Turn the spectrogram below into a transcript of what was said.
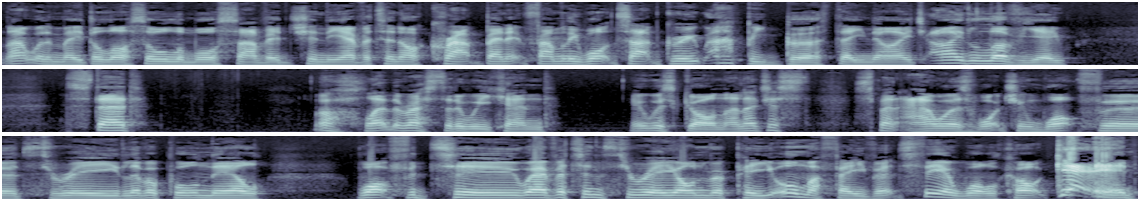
That would have made the loss all the more savage in the Everton or crap Bennett family WhatsApp group. Happy birthday, Nige. I love you. Instead, oh, like the rest of the weekend, it was gone, and I just spent hours watching Watford 3, Liverpool nil, Watford 2, Everton 3 on repeat. All my favourites. Theo Walcott, get in!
